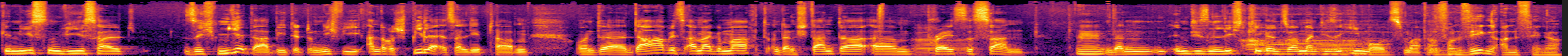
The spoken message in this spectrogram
genießen, wie es halt sich mir darbietet und nicht wie andere Spieler es erlebt haben. Und äh, da habe ich es einmal gemacht und dann stand da ähm, Praise the Sun. Und dann in diesen Lichtkegeln soll man diese Emotes machen. Von wegen Anfänger.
